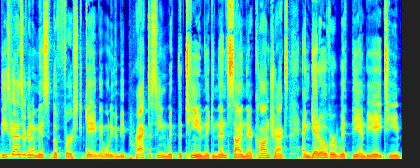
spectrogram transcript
these guys are going to miss the first game. They won't even be practicing with the team. They can then sign their contracts and get over with the NBA team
